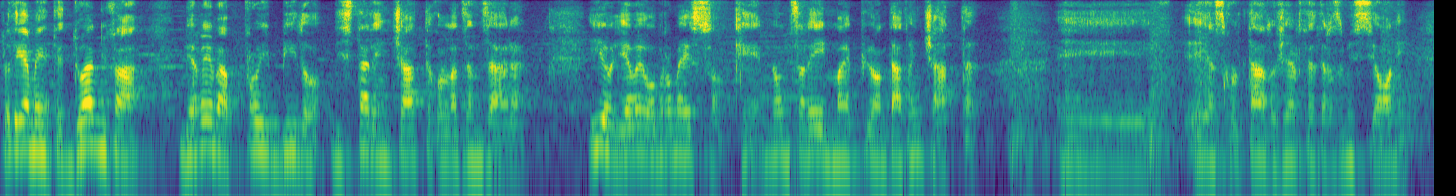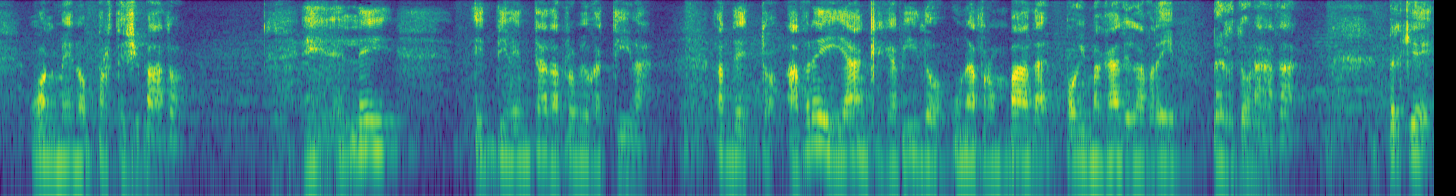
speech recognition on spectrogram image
Praticamente due anni fa mi aveva proibito di stare in chat con la zanzara. Io gli avevo promesso che non sarei mai più andato in chat e, e ascoltato certe trasmissioni o almeno partecipato. E lei è diventata proprio cattiva. Ha detto avrei anche capito una trombata e poi magari l'avrei perdonata perché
